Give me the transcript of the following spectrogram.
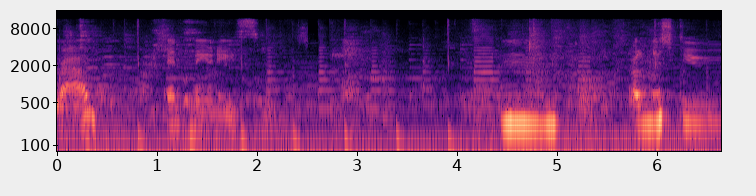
crab and mayonnaise. Mmm, I missed you.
